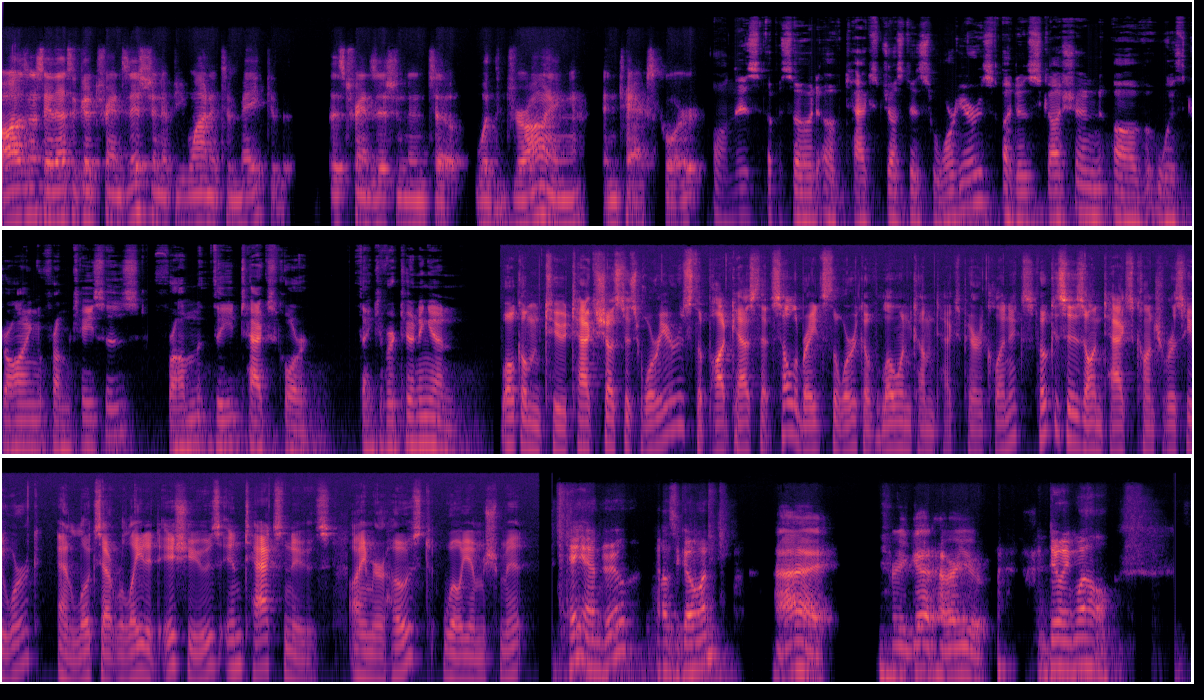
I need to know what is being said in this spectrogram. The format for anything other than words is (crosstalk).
I was gonna say that's a good transition if you wanted to make this transition into withdrawing in tax court. On this episode of Tax Justice Warriors, a discussion of withdrawing from cases from the tax court. Thank you for tuning in. Welcome to Tax Justice Warriors, the podcast that celebrates the work of low income taxpayer clinics, focuses on tax controversy work, and looks at related issues in tax news. I am your host, William Schmidt. Hey, Andrew. How's it going? Hi. Pretty good. How are you? Doing well.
